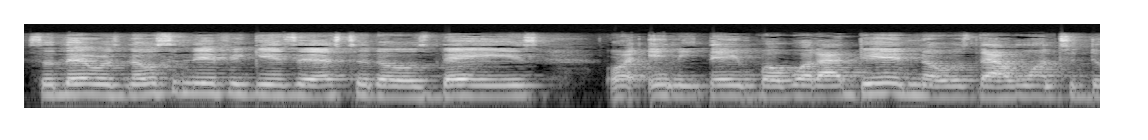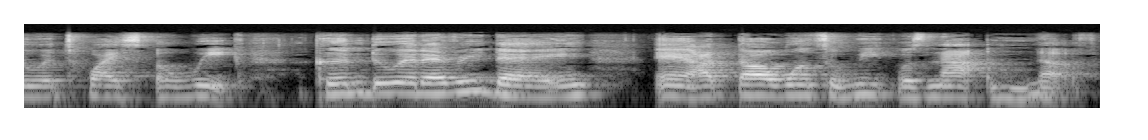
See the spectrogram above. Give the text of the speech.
So there was no significance as to those days or anything. But what I did know is that I wanted to do it twice a week. I couldn't do it every day. And I thought once a week was not enough.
